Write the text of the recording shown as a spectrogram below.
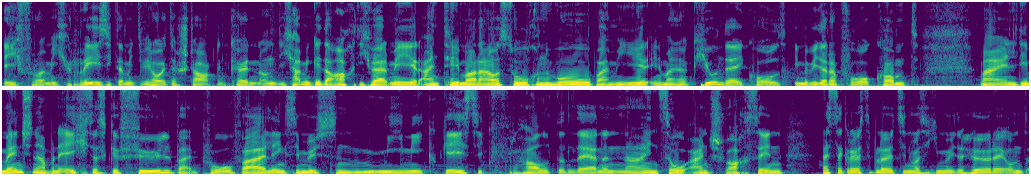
Ich freue mich riesig, damit wir heute starten können. Und ich habe mir gedacht, ich werde mir ein Thema raussuchen, wo bei mir in meinen QA-Calls immer wieder vorkommt. Weil die Menschen haben echt das Gefühl beim Profiling, sie müssen Mimik, Gestik, Verhalten lernen. Nein, so ein Schwachsinn. Das ist der größte Blödsinn, was ich immer wieder höre. Und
